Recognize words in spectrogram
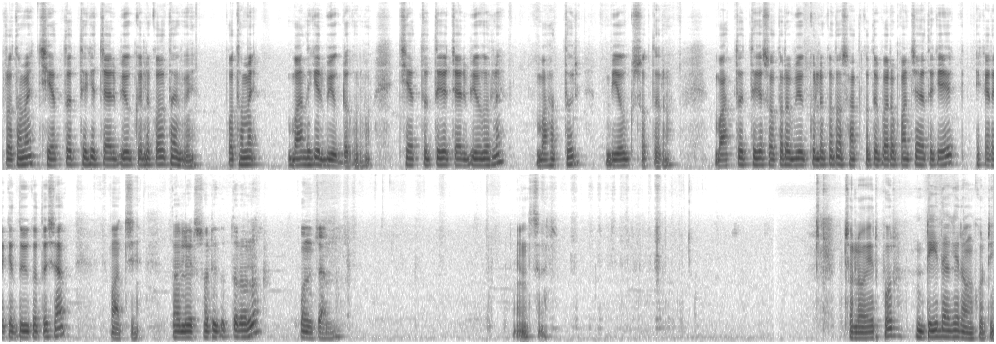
প্রথমে ছিয়াত্তর থেকে চার বিয়োগ করলে কত থাকবে? প্রথমে বাঁ দিকের বিয়োগটা করব। ছিয়াত্তর থেকে চার বিয়োগ হলে বাহাত্তর বিয়োগ সতেরো। বাহাত্তর থেকে সতেরো বিয়োগ করলে কত? সাত করতে পারো পাঁচে থেকে এক একের একে দুই কত সাত? পাঁচে। তাহলে এর সঠিক উত্তর হলো পঞ্চান্ন। অ্যান্সার চলো, এরপর ডি দাগের অঙ্কটি।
